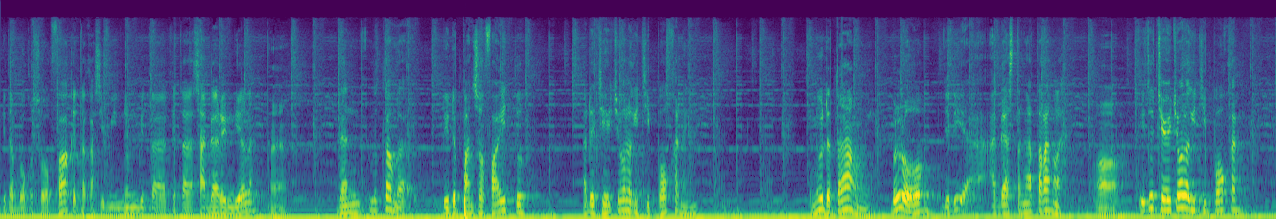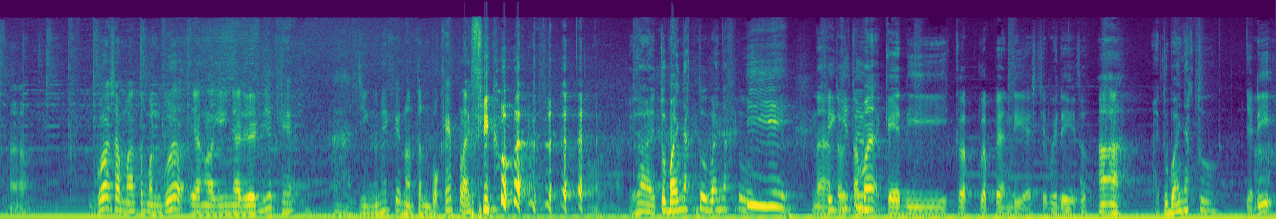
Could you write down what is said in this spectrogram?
kita bawa ke sofa kita kasih minum kita kita sadarin dia lah Heeh. dan lu tau nggak di depan sofa itu ada cewek cowok lagi cipokan ini Ini udah terang nih. belum jadi agak setengah terang lah Oh. itu cewek cowok lagi cipokan Heeh. gue sama temen gue yang lagi nyadarin dia kayak "Ah, anjing ini kayak nonton bokep live nih gue Oh, Ya itu banyak tuh banyak tuh. iya Nah kayak terutama kayak di klub-klub yang di SCBD itu, ah, ah. itu banyak tuh. Jadi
